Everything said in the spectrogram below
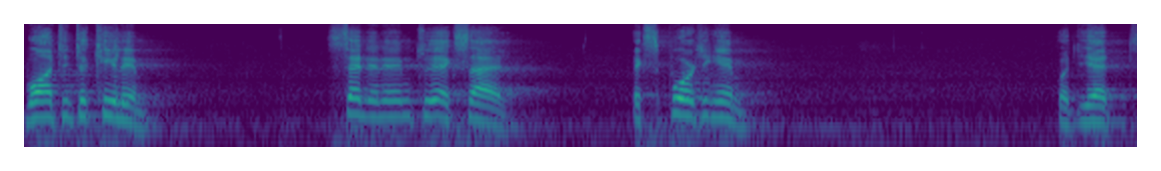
wanting to kill him, sending him to exile, exporting him. But yet,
